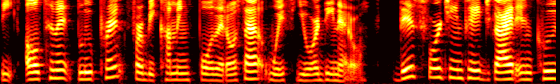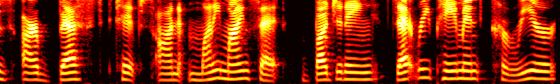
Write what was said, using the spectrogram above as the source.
the ultimate blueprint for becoming poderosa with your dinero. This 14 page guide includes our best tips on money mindset, budgeting, debt repayment, career,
